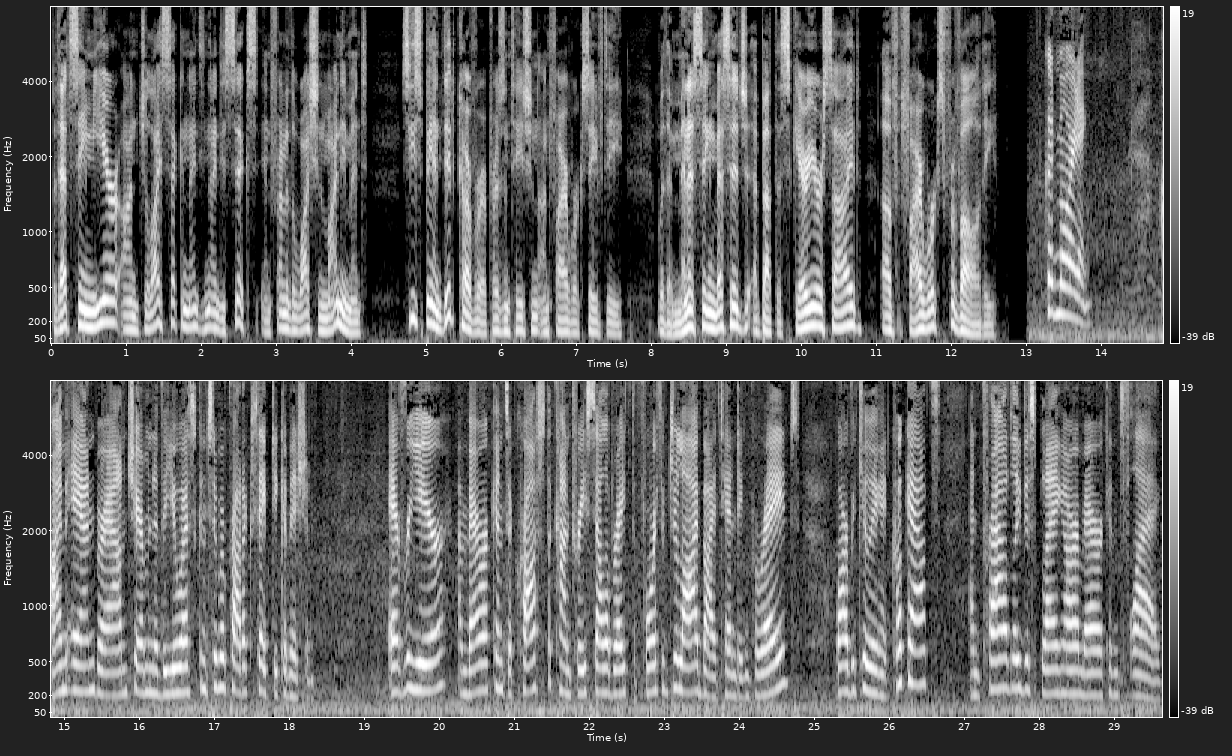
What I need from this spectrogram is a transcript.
But that same year, on July 2nd, 1996, in front of the Washington Monument, C SPAN did cover a presentation on fireworks safety with a menacing message about the scarier side of fireworks frivolity. Good morning. I'm Ann Brown, chairman of the U.S. Consumer Product Safety Commission. Every year, Americans across the country celebrate the 4th of July by attending parades, barbecuing at cookouts, and proudly displaying our American flag.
